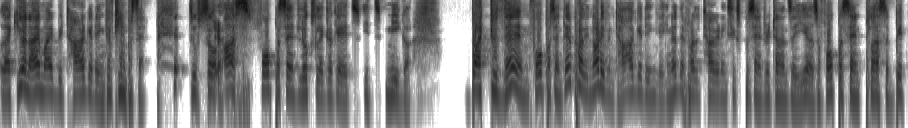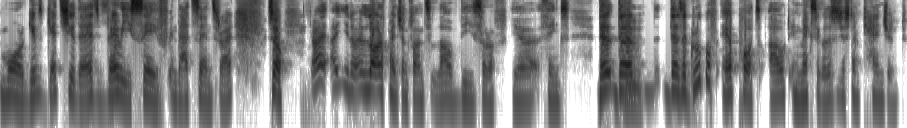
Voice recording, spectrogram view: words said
like you and I might be targeting 15%. so yeah. us 4% looks like okay, it's it's meager. But to them, 4%, they're probably not even targeting, like, you know, they're probably targeting 6% returns a year. So 4% plus a bit more gives gets you there. It's very safe in that sense, right? So, I, I you know, a lot of pension funds love these sort of yeah, things. There, there, mm. There's a group of airports out in Mexico. This is just a tangent.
